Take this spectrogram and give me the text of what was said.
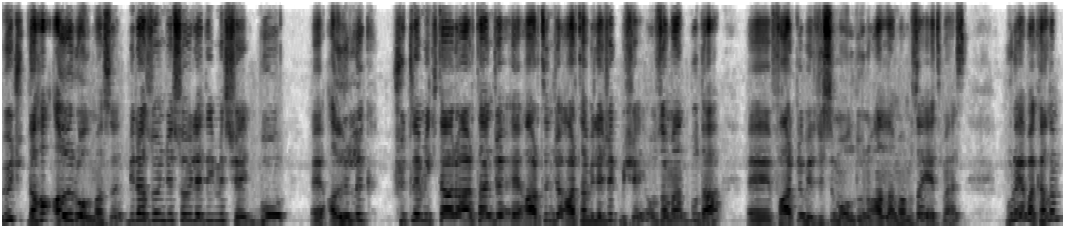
3 daha ağır olması. Biraz önce söylediğimiz şey bu e, ağırlık kütle miktarı artınca e, artınca artabilecek bir şey. O zaman bu da e, farklı bir cisim olduğunu anlamamıza yetmez. Buraya bakalım.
